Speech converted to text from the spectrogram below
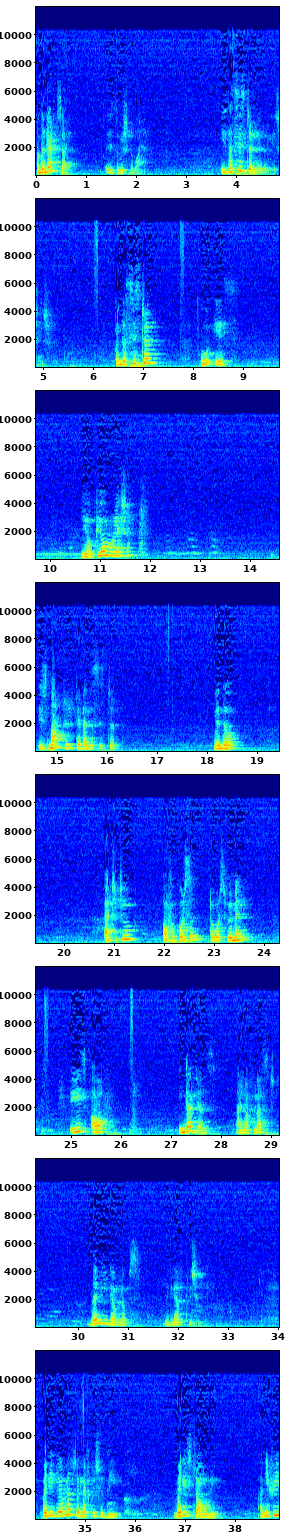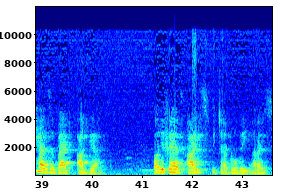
On the left side is the Vishnu Maya, is the sisterly relationship. When the sister who is your pure relation is not treated as a sister, when the attitude of a person towards women is of indulgence and of lust, then he develops the left Vishuddhi. When he develops the left Vishuddhi very strongly, and if he has a bad agya, or if he has eyes which are roving eyes,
